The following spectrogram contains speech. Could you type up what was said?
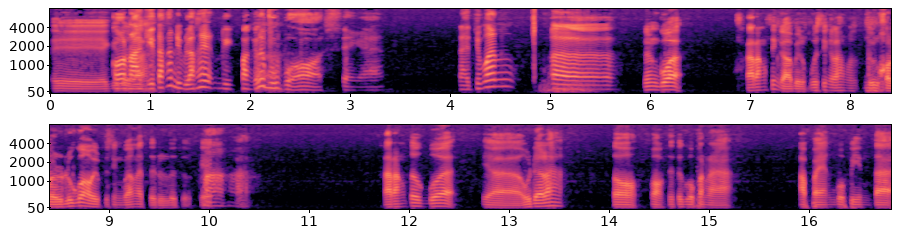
Eh, gitu kalau. Nagita kan dibilangnya dipanggilnya bu bos ya kan? Nah cuman eh dan gue sekarang sih nggak ambil pusing lah. Dulu kalau dulu gue ambil pusing banget tuh dulu tuh kayak Ah, sekarang tuh gue ya udahlah. Toh waktu itu gue pernah apa yang gue pinta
